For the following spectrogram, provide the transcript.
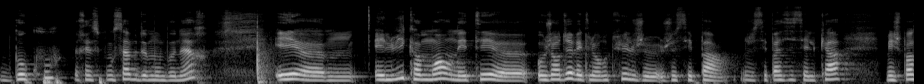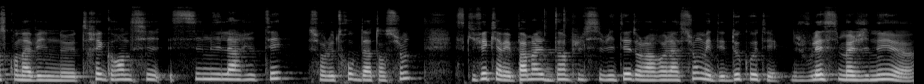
beaucoup responsable de mon bonheur. Et, euh, lui, comme moi, on était euh, aujourd'hui avec le recul, je je sais pas, hein. je sais pas si c'est le cas, mais je pense qu'on avait une très grande similarité sur le trouble d'attention, ce qui fait qu'il y avait pas mal d'impulsivité dans la relation, mais des deux côtés. Je vous laisse imaginer euh,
